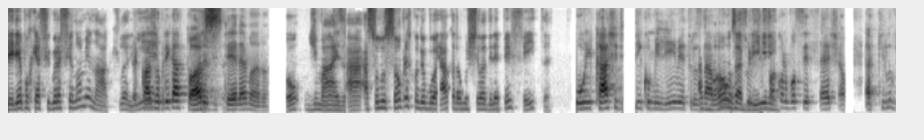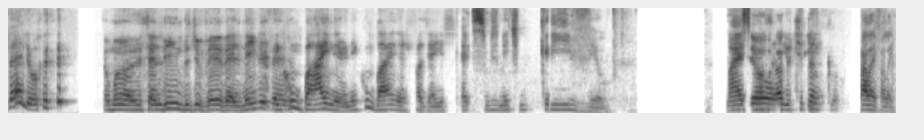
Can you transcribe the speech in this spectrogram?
Teria porque a figura é fenomenal. Aquilo ali É quase é obrigatório Nossa. de ter, né, mano? bom demais. A, a solução para esconder o buraco da mochila dele é perfeita. o encaixe de 5mm As na mão, abrirem. só quando você fecha aquilo, velho. Mano, isso é lindo de ver, velho. Nem, De ver, nem velho. Combiner, nem Combiner fazia isso. É simplesmente incrível. Mas eu. Nossa, eu- e o Titan, Fala aí, fala aí.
